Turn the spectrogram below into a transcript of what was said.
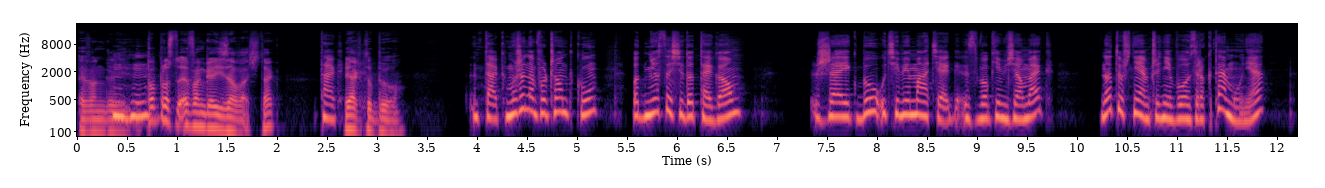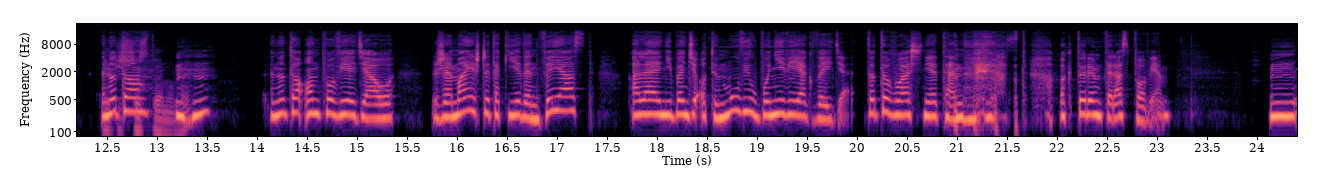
ewangeli- mhm. po prostu ewangelizować, tak? Tak. Jak to było? Tak, może na początku odniosę się do tego, że jak był u ciebie Maciek z Bogiem Ziomek, no to już nie wiem, czy nie było z rok temu, nie? No to, temu, no? Mm-hmm, no to on powiedział, że ma jeszcze taki jeden wyjazd, ale nie będzie o tym mówił, bo nie wie, jak wyjdzie. To to właśnie ten wyjazd, o którym teraz powiem. Mm,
